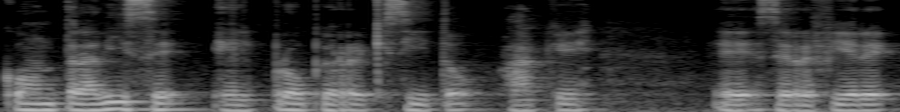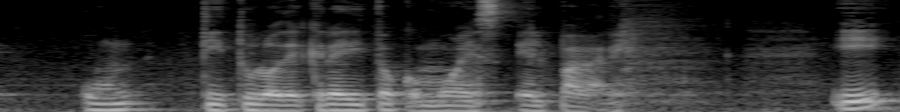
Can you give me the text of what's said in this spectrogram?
contradice el propio requisito a que eh, se refiere un título de crédito como es el pagaré. Y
